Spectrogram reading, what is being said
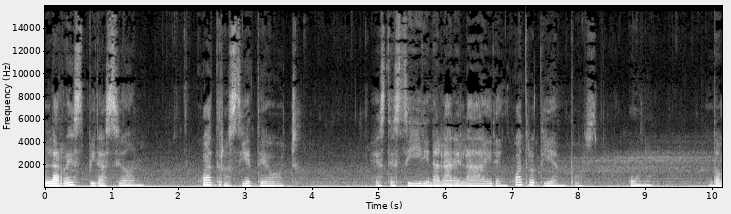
la respiración 478, es decir, inhalar el aire en cuatro tiempos. 1, 2,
